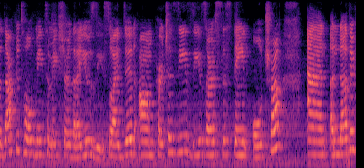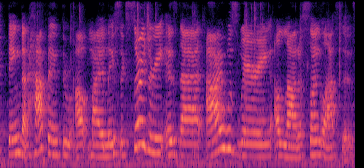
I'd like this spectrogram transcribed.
the doctor told me to make sure that I use these. So I did um, purchase these. These are Systane Ultra. And another thing that happened throughout my LASIK surgery is that I was wearing a lot of sunglasses.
